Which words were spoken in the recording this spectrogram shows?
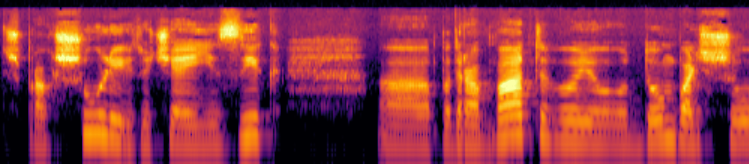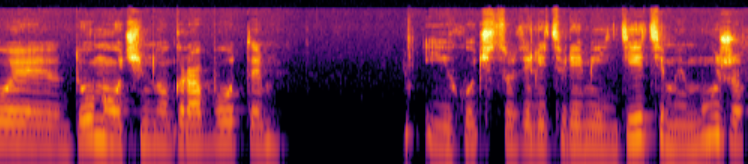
в шпрахшуле, изучаю язык, а, подрабатываю, дом большой, дома очень много работы. И хочется уделить время и детям, и мужу.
